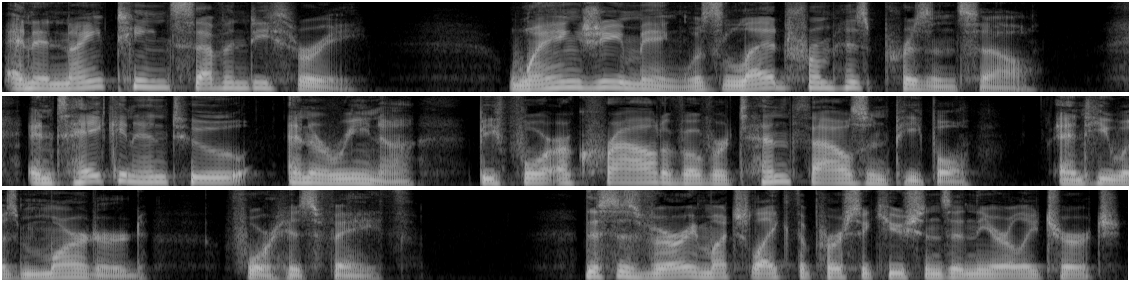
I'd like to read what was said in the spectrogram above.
And in 1973, Wang Zhiming was led from his prison cell and taken into an arena before a crowd of over 10,000 people, and he was martyred for his faith. This is very much like the persecutions in the early church.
